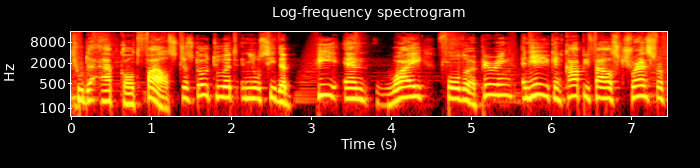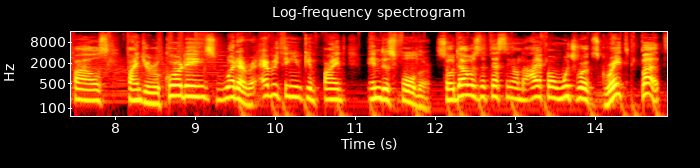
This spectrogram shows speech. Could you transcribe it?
through the app called Files. Just go to it and you'll see the PNY folder appearing. And here you can copy files, transfer files, find your recordings, whatever, everything you can find in this folder. So that was the testing on the iPhone, which works great, but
